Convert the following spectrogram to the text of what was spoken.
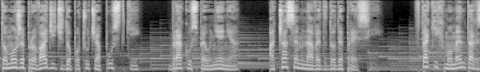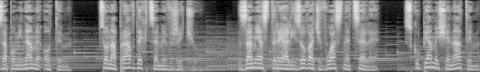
To może prowadzić do poczucia pustki, braku spełnienia, a czasem nawet do depresji. W takich momentach zapominamy o tym, co naprawdę chcemy w życiu. Zamiast realizować własne cele, skupiamy się na tym,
